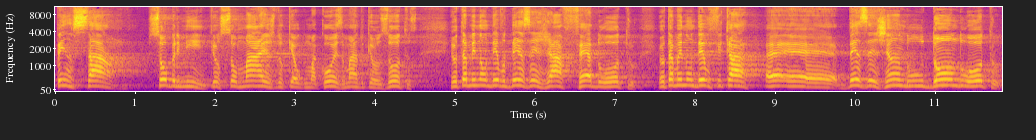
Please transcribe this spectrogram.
pensar sobre mim, que eu sou mais do que alguma coisa, mais do que os outros, eu também não devo desejar a fé do outro, eu também não devo ficar é, é, desejando o dom do outro,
